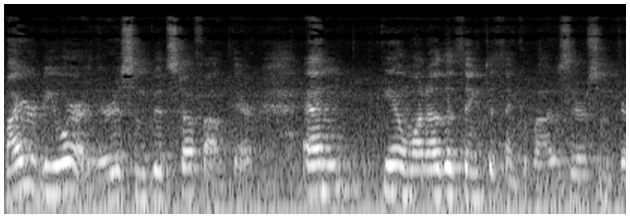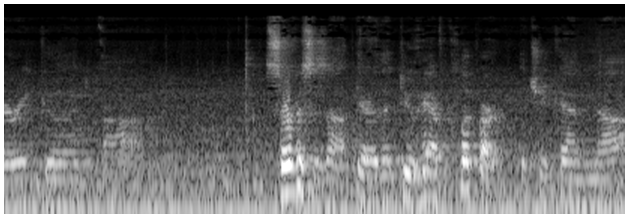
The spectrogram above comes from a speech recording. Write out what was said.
buyer beware. There is some good stuff out there. And you know, one other thing to think about is there are some very good uh, services out there that do have clip art that you can uh,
